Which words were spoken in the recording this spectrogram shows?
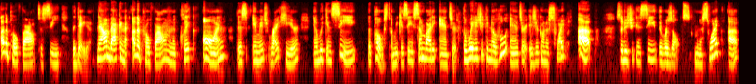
other profile to see the data. Now I'm back in the other profile. I'm going to click on this image right here, and we can see the post, and we can see somebody answered. The way that you can know who answered is you're going to swipe up so that you can see the results. I'm going to swipe up,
